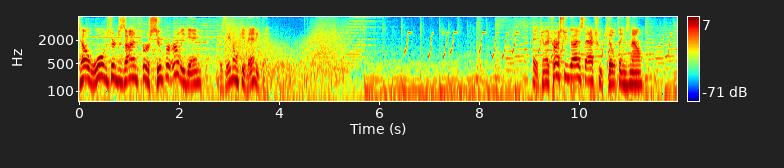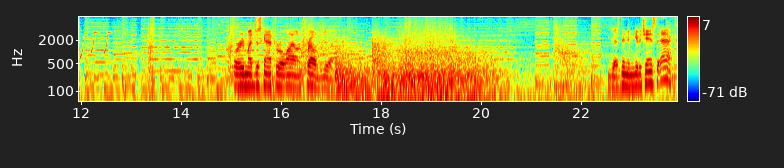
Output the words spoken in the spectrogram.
Tell wolves are designed for a super early game because they don't give anything. Hey, can I trust you guys to actually kill things now? Or am I just gonna have to rely on Trell to do everything? You guys didn't even get a chance to act.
